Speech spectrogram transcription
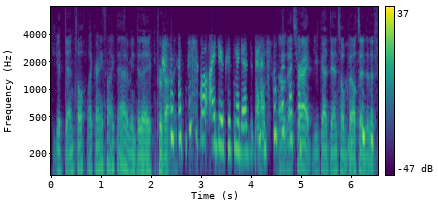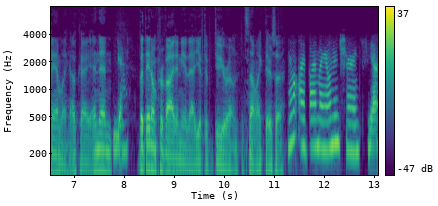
Do you get dental, like or anything like that? I mean, do they provide? well i do because my dad's a dentist oh, that's right. You've got dental built into the family. Okay, and then yeah but they don't provide any of that. You have to do your own. It's not like there's a. no i buy my own insurance yeah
